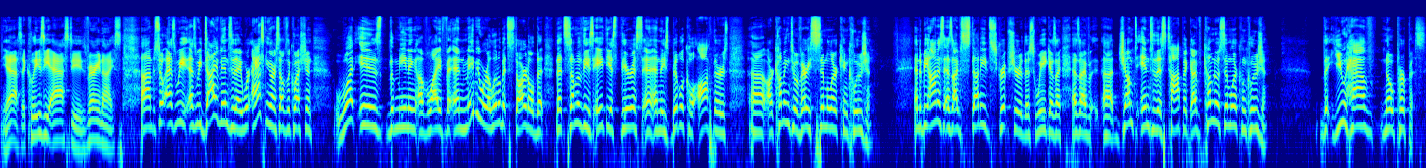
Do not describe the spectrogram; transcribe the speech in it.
Yes, Ecclesiastes, very nice. Um, so as we as we dive in today, we're asking ourselves the question: What is the meaning of life? And maybe we're a little bit startled that that some of these atheist theorists and, and these biblical authors uh, are coming to a very similar conclusion. And to be honest, as I've studied Scripture this week, as I as I've uh, jumped into this topic, I've come to a similar conclusion: that you have no purpose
